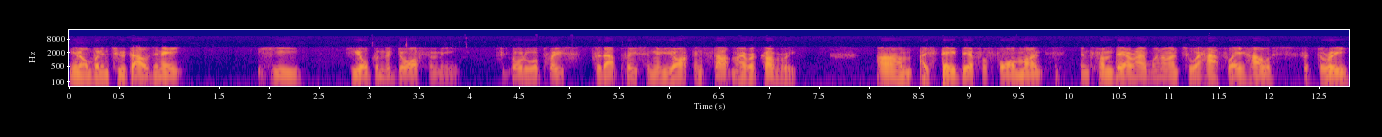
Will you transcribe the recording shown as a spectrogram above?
You know, but in 2008, he he opened the door for me to go to a place to that place in New York and start my recovery. Um, I stayed there for four months, and from there I went on to a halfway house for three,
